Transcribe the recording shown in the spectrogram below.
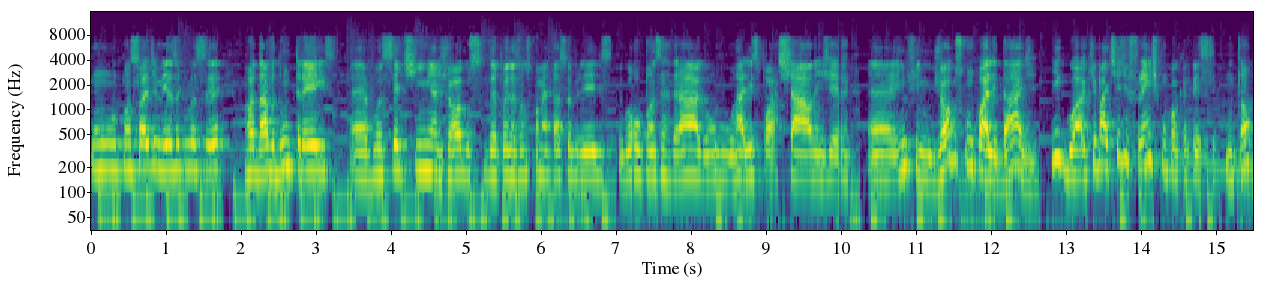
um console de mesa que você rodava Doom 3, é, você tinha jogos, depois nós vamos comentar sobre eles, igual o Panzer Dragon, o Rally Sport Challenger, é, enfim, jogos com qualidade igual que batia de frente com qualquer PC. Então,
